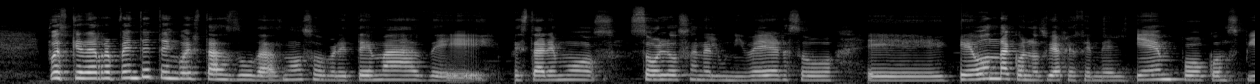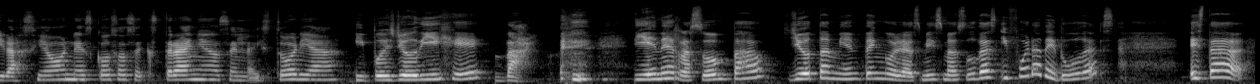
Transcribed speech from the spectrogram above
pues que de repente tengo estas dudas, ¿no? Sobre temas de estaremos solos en el universo, eh, qué onda con los viajes en el tiempo, conspiraciones, cosas extrañas en la historia. Y pues yo dije, va, tienes razón, Pau, yo también tengo las mismas dudas y fuera de dudas, esta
